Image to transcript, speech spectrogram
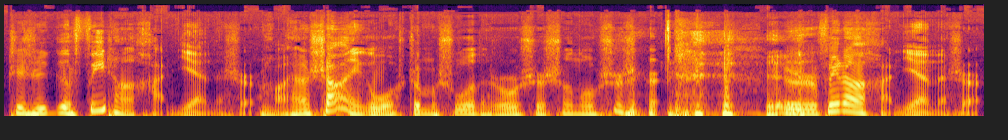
这是一个非常罕见的事儿。好像上一个我这么说的时候是圣斗士，就是非常罕见的事儿。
